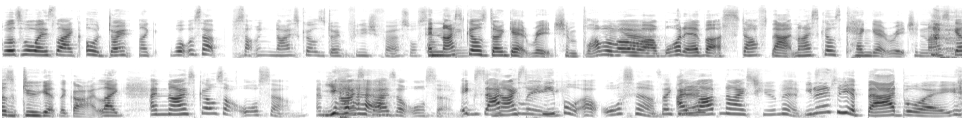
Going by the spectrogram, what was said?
Well, it's always like, oh, don't like. What was that? Something nice girls don't finish first, or something. And nice girls don't get rich and blah blah blah Yeah. blah whatever stuff that nice girls can get rich and nice girls do get the guy like And nice girls are awesome, and Yeah. nice guys are awesome. Exactly. nice people are awesome. It's like, I know- love nice humans. you don't have to be a bad boy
